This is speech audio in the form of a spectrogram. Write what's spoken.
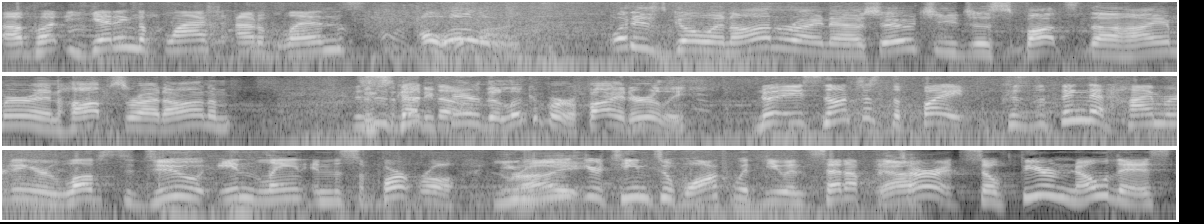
Uh, but getting the flash out of lens, Oh, hold on. What is going on right now? Shochi just spots the Heimer and hops right on him. This is Cincinnati good though. Fear, they're looking for a fight early. No, it's not just the fight, because the thing that Heimerdinger loves to do in lane in the support role, you Right. need your team to walk with you and set up the Yeah. turrets. So Fear know this.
